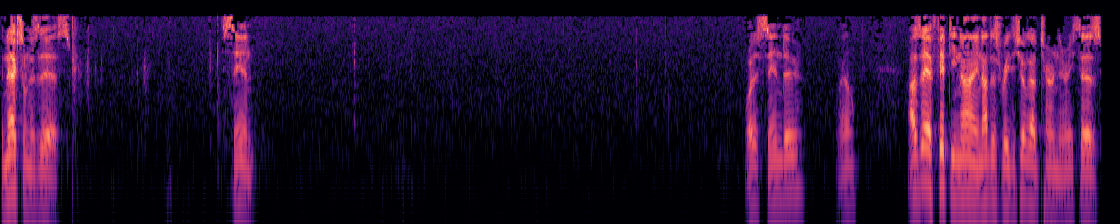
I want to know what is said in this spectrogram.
The next one is this. Sin. What does sin do? Well, Isaiah 59, I'll just read this. You don't got to turn there. He says,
